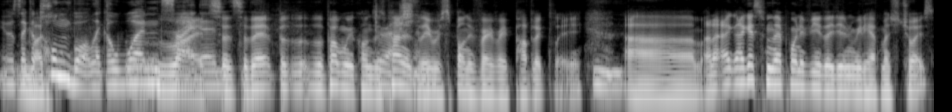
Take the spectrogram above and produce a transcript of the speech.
it was like a 통보, like a one-sided. Right. So, so they, but the, problem with Contents Panda is they responded very, very publicly, mm. um, and I, I, guess from their point of view, they didn't really have much choice.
